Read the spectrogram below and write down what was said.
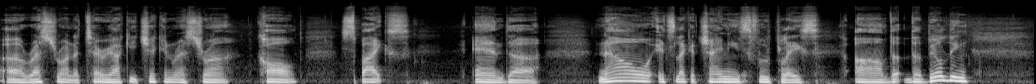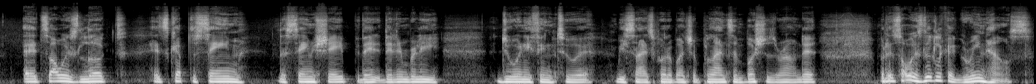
a restaurant, a teriyaki chicken restaurant called Spikes. And uh, now it's like a Chinese food place. Uh, the, the building, it's always looked, it's kept the same the same shape. They, they didn't really do anything to it besides put a bunch of plants and bushes around it. But it's always looked like a greenhouse.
